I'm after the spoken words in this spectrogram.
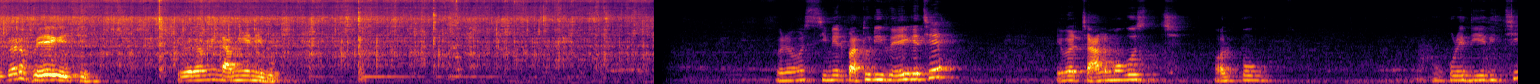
এবার হয়ে গেছে। এবার আমি নামিয়ে নেব। এবার আমার সিমের পাতুরি হয়ে গেছে। এবার চাল মগজ অল্প উপরে দিয়ে দিচ্ছি।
